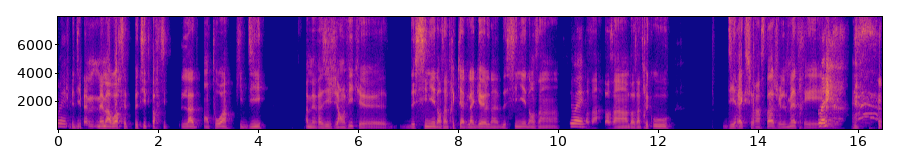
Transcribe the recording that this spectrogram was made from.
je me dis, même, même avoir cette petite partie-là en toi qui dit Ah, mais vas-y, j'ai envie que de signer dans un truc qui a de la gueule, de signer dans un, dans un, dans un, dans un truc où direct sur Insta, je vais le mettre et Ouais. Ouais,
